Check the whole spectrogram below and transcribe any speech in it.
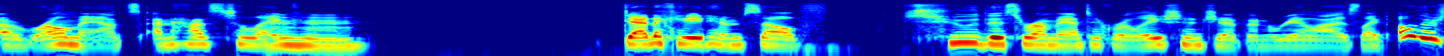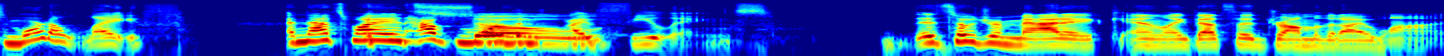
a romance and has to like Mhm. Dedicate himself to this romantic relationship and realize like oh there's more to life And that's i why can it's have so, more than five feelings it's so dramatic and like that's the drama that I want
